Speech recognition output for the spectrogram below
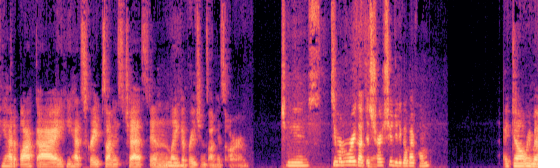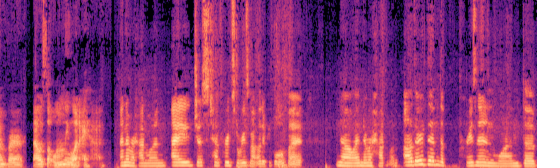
He had a black eye. He had scrapes on his chest and mm-hmm. like abrasions on his arm. Jeez. Do you remember where he got discharged yeah. to? Did he go back home? I don't remember. That was the only one I had. I never had one. I just have heard stories about other people, but no, I've never had one. Other than the prison one, the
